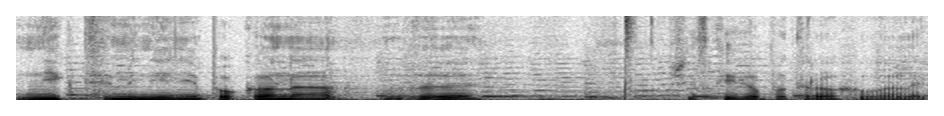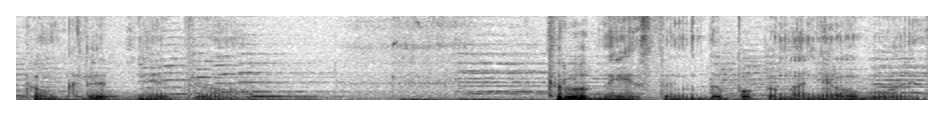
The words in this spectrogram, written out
Nikt mnie nie pokona w wszystkiego po trochu, ale konkretnie to trudny jestem do pokonania ogólnie.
